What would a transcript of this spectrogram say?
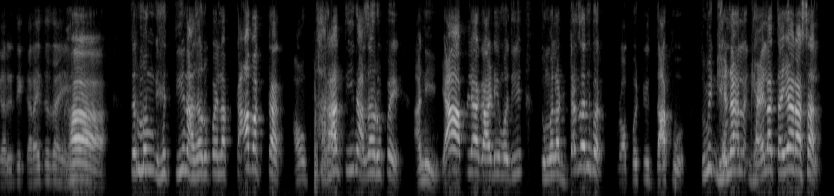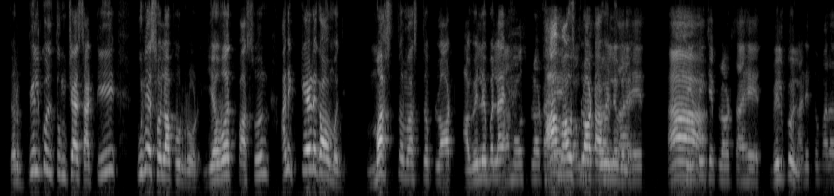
खरेदी करायचंच आहे. हा तर मग हे तीन हजार रुपयाला का बघतात? अहो भरा तीन हजार रुपये आणि या आपल्या गाडीमध्ये तुम्हाला डझनभर प्रॉपर्टी दाखवू. तुम्ही घेण्याला घ्यायला तयार असाल तर बिलकुल तुमच्यासाठी पुणे सोलापूर रोड यवत पासून आणि केडगावमध्ये मस्त मस्त प्लॉट अवेलेबल आहे. Farm house plot plot available आहे. आहेत हा. शेतीचे प्लॉट्स आहेत. बिलकुल. आणि तुम्हाला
